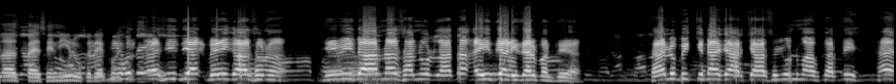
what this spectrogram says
ਦਾ ਪੈਸੇ ਨਹੀਂ ਰੁਕਦੇ ਅਸੀਂ ਕੋਈ। ਮੇਰੀ ਗੱਲ ਸੁਣ ਜ਼ਿਮੀਦਾਰ ਨਾਲ ਸਾਨੂੰ ਰਲਾਤਾ ਅਸੀਂ ਦਿਹਾੜੀਦਾਰ ਬੰਦੇ ਆ। ਸਾਨੂੰ ਵੀ ਕਿੰਨਾ 4 400 ਯੂਨਿਟ ਮਾਫ ਕਰਤੀ ਹੈ?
